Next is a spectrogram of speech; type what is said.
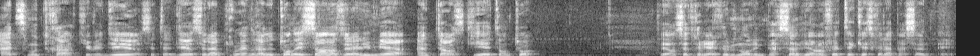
Atzmutra, qui veut dire, c'est-à-dire, cela proviendra de ton essence, de la lumière intense qui est en toi. On sait très bien que le nom d'une personne vient refléter qu'est-ce que la personne est.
